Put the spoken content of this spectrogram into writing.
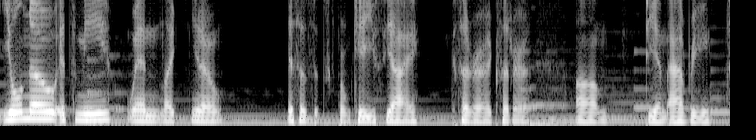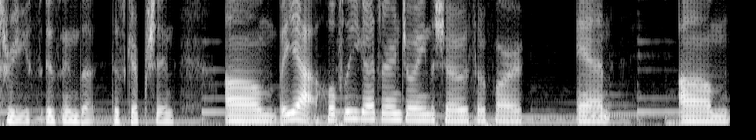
You'll know it's me when like you know it says it's from KUCI, etc., etc. Um, DM Avery Therese is in the description. Um, but yeah, hopefully you guys are enjoying the show so far, and um,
